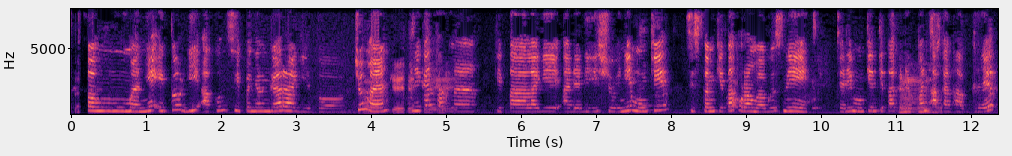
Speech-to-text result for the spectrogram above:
ya. pengumumannya itu di akun si penyelenggara gitu. Cuman Oke. ini kan karena kita lagi ada di isu ini mungkin sistem kita kurang bagus nih. Jadi mungkin kita ke depan Hmm. akan upgrade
